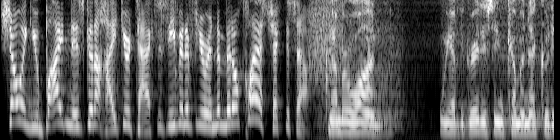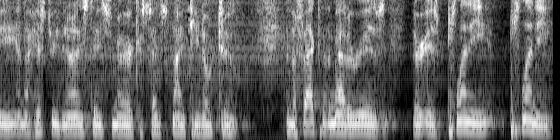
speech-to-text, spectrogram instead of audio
showing you Biden is going to hike your taxes even if you're in the middle class. Check this out. Number one, we have the greatest income inequity in the history of the United States of America since 1902. And the fact of the matter is, there is plenty, plenty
